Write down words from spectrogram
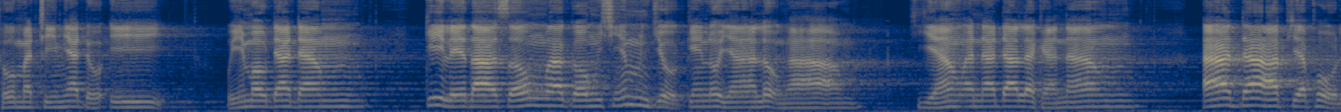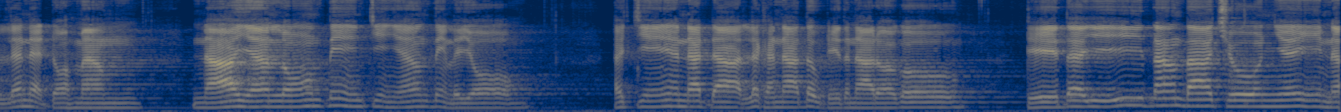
ထိုမထီမြတ်တို့ဤဝိမု ddha တံကိလေသာဆုံးအကုန်ရှင်းကြွကင်းလို့ရန်အလို့ငါယံအနတ္တလက္ခဏံအာဒဖြတ်ဖို့လက်နဲ့တော်မှန်နာယံလွန်သိကျင့်ယံသိလျော အကျဉ်အနတ္တလက္ခဏာတုတ်ဒေသနာတော်ကိုဒေတယီတန်တာချိုငိမ့်နှ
